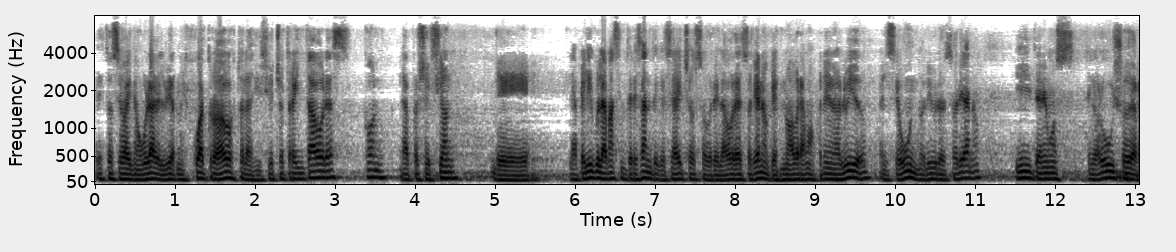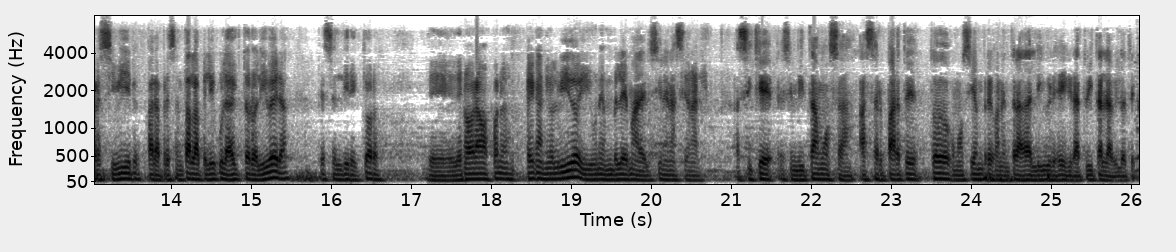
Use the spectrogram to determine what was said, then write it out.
esto se va a inaugurar el viernes 4 de agosto a las 18.30 horas con la proyección de la película más interesante que se ha hecho sobre la obra de Soriano, que es No Abramos en Olvido, el segundo libro de Soriano, y tenemos el orgullo de recibir para presentar la película a Héctor Olivera, que es el director de, No Habrá Pegas ni Olvido y un emblema del cine nacional. Así que les invitamos a, a ser parte, todo como siempre, con entrada libre y gratuita en la biblioteca.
